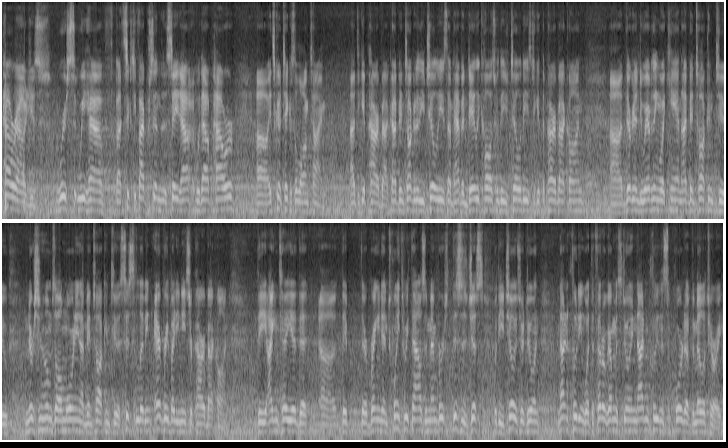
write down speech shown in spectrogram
power outages. We're, we have about 65% of the state out without power. Uh, it's going to take us a long time uh, to get power back. I've been talking to the utilities. I'm having daily calls with the utilities to get the power back on. Uh, they're going to do everything we can. I've been talking to nursing homes all morning. I've been talking to assisted living. Everybody needs their power back on. The, I can tell you that uh, they, they're bringing in 23,000 members. This is just what the utilities are doing, not including what the federal government's doing, not including the support of the military.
